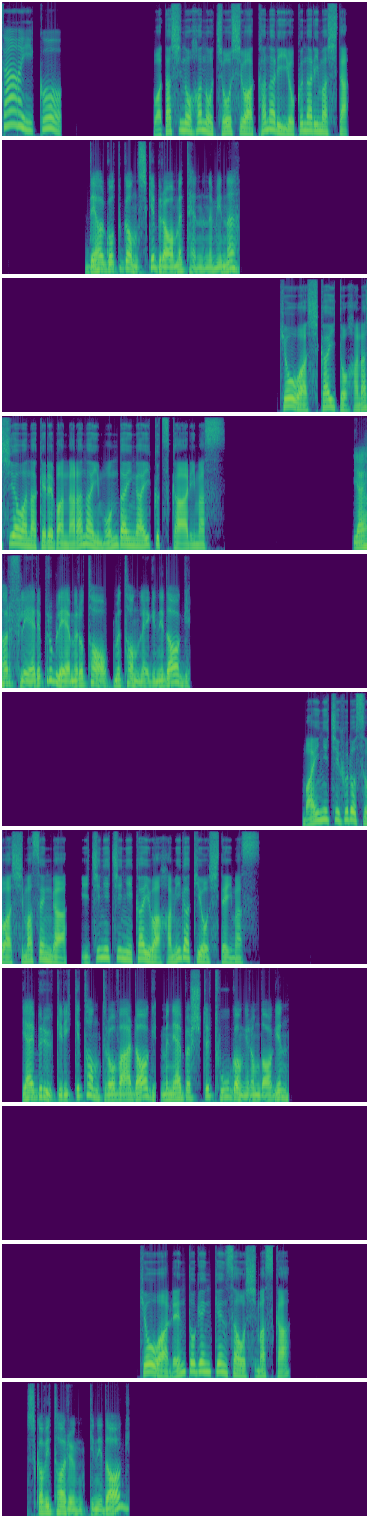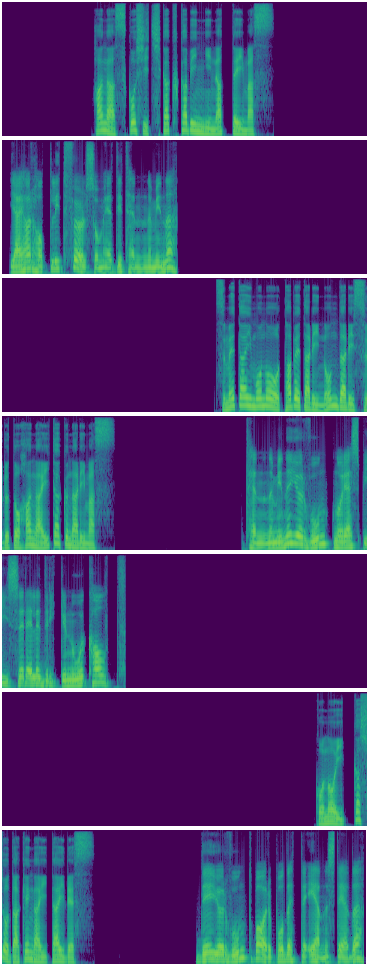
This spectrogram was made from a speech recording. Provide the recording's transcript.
さあ行こう。私の歯の調子はかなり良くなりました。Det har gått ganske bra med tennene mine. 今日は歯科医と話し合わなければならない問題がいくつかあります。Jeg har flere problemer å ta opp med tannlegen i dag. 毎日フロスはしませんが、一日2回は歯磨きをしています。今日はレントゲン検査をしますか？歯が少し近く過敏になっています。Jeg har hatt litt følsomhet i tennene mine. 冷たいものを食べたり飲んだりすると歯が痛くなります。Tennene mine gjør vondt når jeg spiser eller drikker noe kaldt. この一箇所だけが痛いです。Det gjør vondt bare på dette ene stedet.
